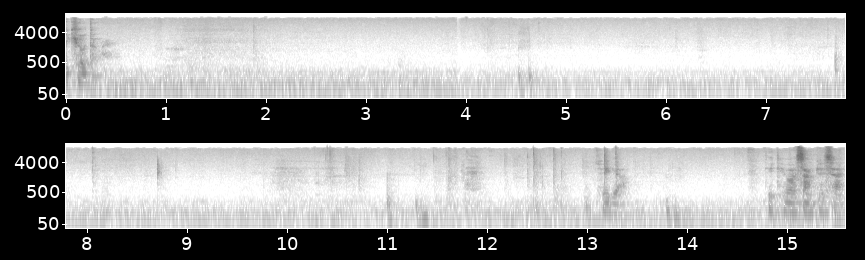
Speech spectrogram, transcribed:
是你捡回来。崔哥，你替我上撇山。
